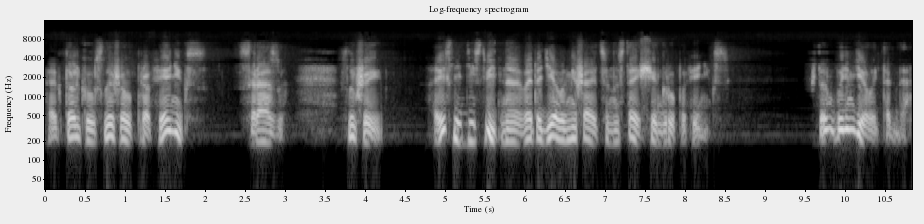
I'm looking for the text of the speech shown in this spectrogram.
Как только услышал про Феникс, сразу. Слушай, а если действительно в это дело вмешается настоящая группа Феникс? Что мы будем делать тогда?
